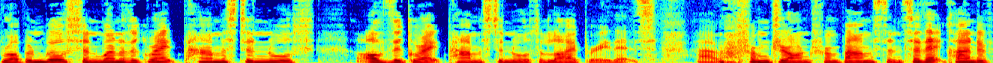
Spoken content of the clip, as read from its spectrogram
Robin Wilson, one of the great Palmerston North of the great Palmerston North Library. That's uh, from John from Palmerston. So that kind of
